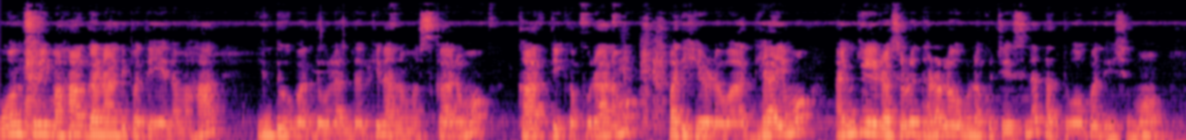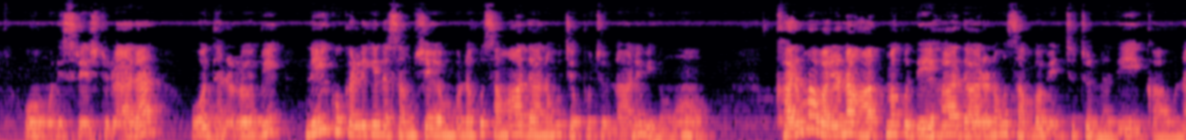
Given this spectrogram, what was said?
ఓం శ్రీ మహాగణాధిపతియే నమ. హిందూ బంధువులందరికీ నా నమస్కారము. కార్తీక పురాణము పదిహేడవ అధ్యాయము. అంగీరసుడు ధనలోభునకు చేసిన తత్వోపదేశము. ఓ ముని శ్రేష్ఠులారా ఓ ధనలోభి నీకు కలిగిన సంశయంబునకు సమాధానము చెప్పుచున్నాను వినుము. కర్మ వలన ఆత్మకు దేహాధారణము సంభవించుచున్నది. కావున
